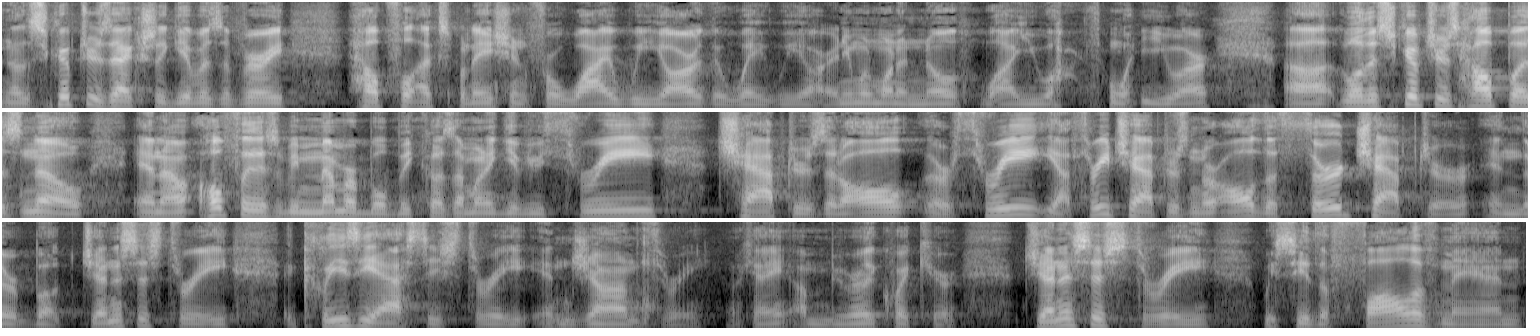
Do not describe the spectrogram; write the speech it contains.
Now, the scriptures actually give us a very helpful explanation for why we are the way we are. Anyone want to know why you are the way you are? Uh, well, the scriptures help us know, and uh, hopefully this will be memorable because I'm going to give you three chapters that all, or three, yeah, three chapters, and they're all the third chapter in their book Genesis 3, Ecclesiastes 3, and John 3. Okay, I'm going to be really quick here. Genesis 3, we see the fall of man,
